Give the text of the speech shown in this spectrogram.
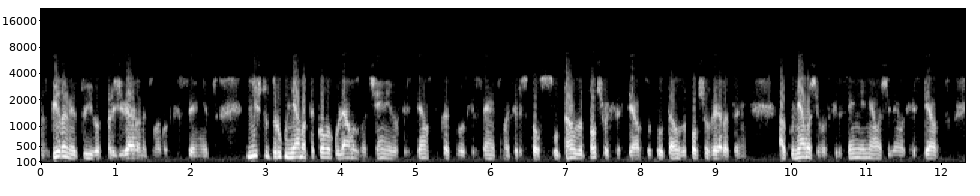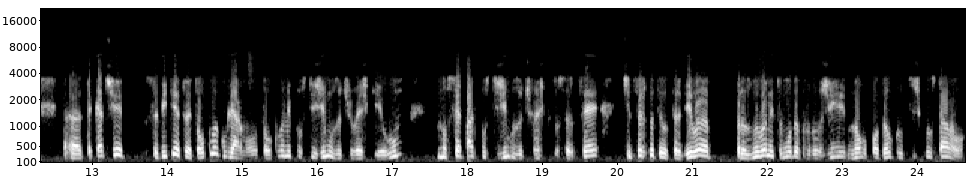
разбирането и в преживяването на Възкресението. Нищо друго няма такова голямо значение в християнството, както Възкресението на Христос. Оттам започва християнството, оттам започва верата ни. Ако нямаше Възкресение, нямаше да има християнство. А, така че събитието е толкова голямо, толкова непостижимо за човешкия ум, но все пак постижимо за човешкото сърце, че църквата е отредила празнуването му да продължи много по-дълго от всичко останало.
